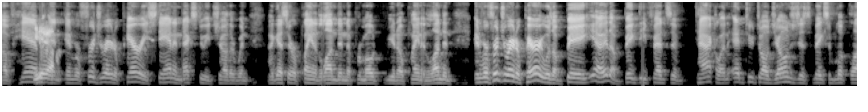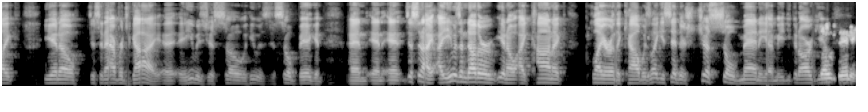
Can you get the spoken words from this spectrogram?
of him yeah. and, and, Refrigerator Perry standing next to each other when I guess they were playing in London to promote, you know, playing in London. And Refrigerator Perry was a big, yeah, he's a big defensive tackle, and Ed Too Tall Jones just makes him look like, you know, just an average guy. Uh, he was just so he was just so big and and and and just an I, he was another you know iconic player in the Cowboys. Like you said, there's just so many. I mean, you could argue. So many.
